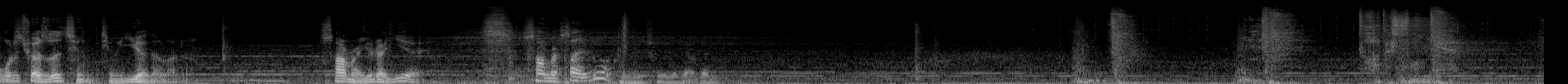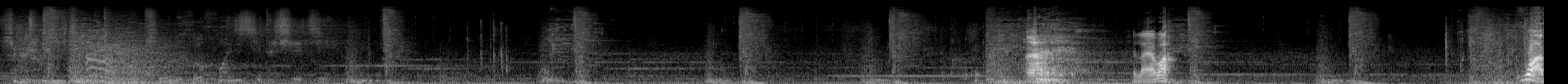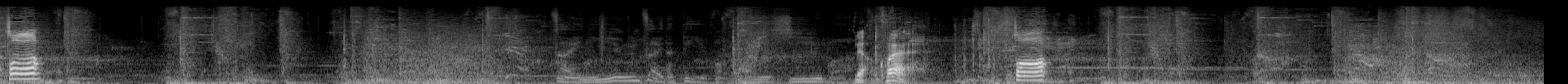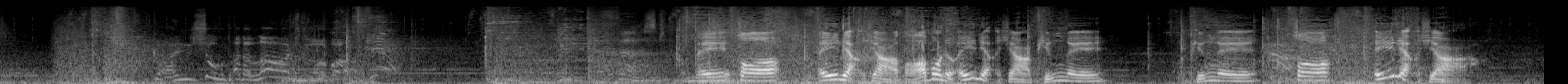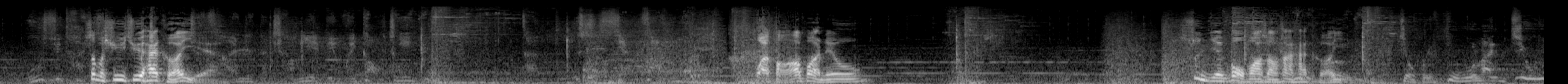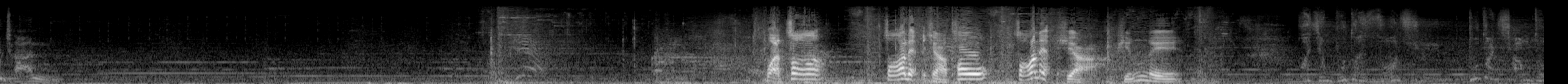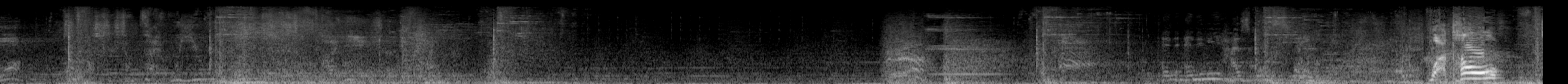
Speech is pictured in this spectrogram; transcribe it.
不过这确实挺挺热的了，这上面有点热呀，上面散热可能出了点问题。他的双眼映出一整个平和欢喜的世界。先来吧，我操！在你应在的地方安息吧。两块，扎！感受他的拉扯吧。A 扎 A 两下，W A 两下，平 A，平 A，扎 A 两下，这么虚区还可以。残忍的长夜便会告终，但不是现在。我 W，瞬间爆发伤害还可以。就会腐烂纠缠。我扎扎两下，掏扎两下，平 A。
